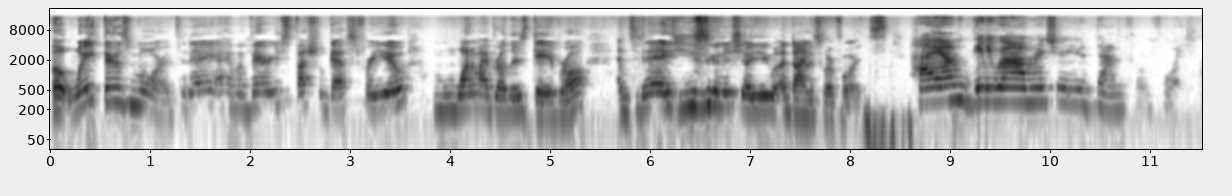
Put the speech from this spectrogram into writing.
But wait, there's more. Today I have a very special guest for you, one of my brothers, Gabriel, and today he's going to show you a dinosaur voice. Hi, I'm Gabriel. I'm going to show you a dinosaur voice.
